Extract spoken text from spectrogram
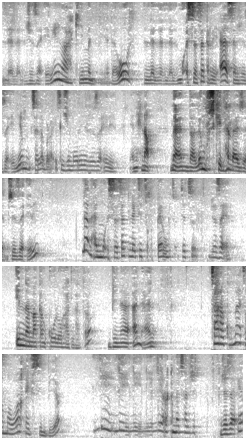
الجزائريين راه كيمد يده المؤسسات الرئاسة الجزائرية ممثله برئيس الجمهورية الجزائرية. يعني إحنا ما عندنا لا مشكل مع الشعب الجزائري لا مع المؤسسات التي تؤطر وتؤسس الجزائر. إنما كنقولوا هذه الهضرة بناء عن تراكمات مواقف سلبية اللي اللي اللي رقمتها الجزائر.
